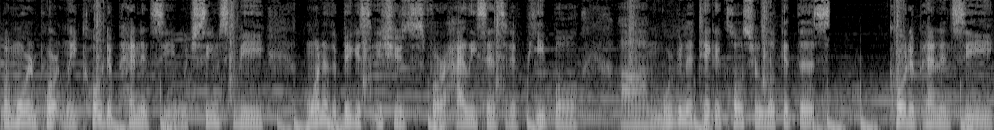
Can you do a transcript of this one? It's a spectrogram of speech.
but more importantly, codependency, which seems to be one of the biggest issues for highly sensitive people. Um, we're going to take a closer look at this codependency,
